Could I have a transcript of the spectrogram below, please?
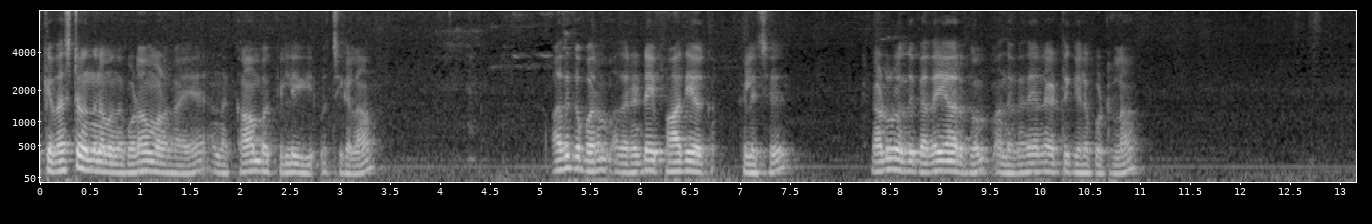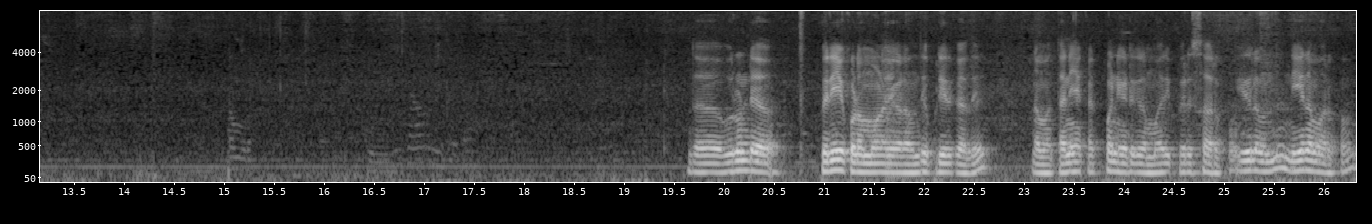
ஓகே ஃபஸ்ட்டு வந்து நம்ம அந்த குடமிளகாயை அந்த காம்பை கிள்ளி வச்சுக்கலாம். அதுக்கப்புறம் அதை ரெண்டே பாதியாக கிழிச்சு நடுவில் வந்து விதையாக இருக்கும். அந்த விதையெல்லாம் எடுத்து கீழே போட்டுடலாம். இந்த உருண்டை பெரிய குடம் மிளகாய்களை வந்து இப்படி இருக்காது. நம்ம தனியாக கட் பண்ணி எடுக்கிற மாதிரி பெருசாக இருக்கும். இதில் வந்து நீளமாக இருக்கும்.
